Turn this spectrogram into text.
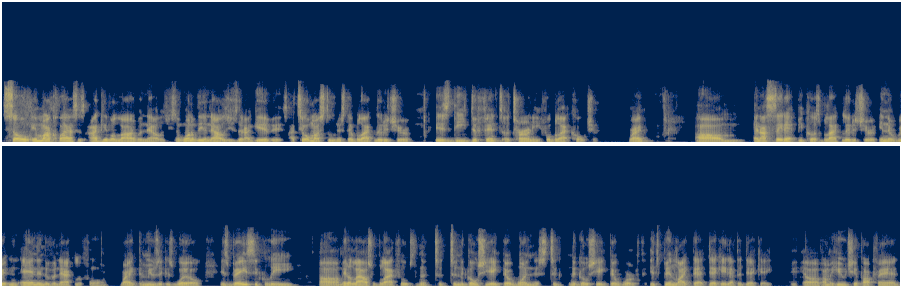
So in my classes, I give a lot of analogies. And one of the analogies that I give is I tell my students that Black literature is the defense attorney for Black culture, right? Um, and I say that because Black literature, in the written and in the vernacular form, right, the music as well, is basically um, it allows for Black folks to, to, to, negotiate their oneness, to negotiate their worth. It's been like that decade after decade. Uh, I'm a huge hip hop fan,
